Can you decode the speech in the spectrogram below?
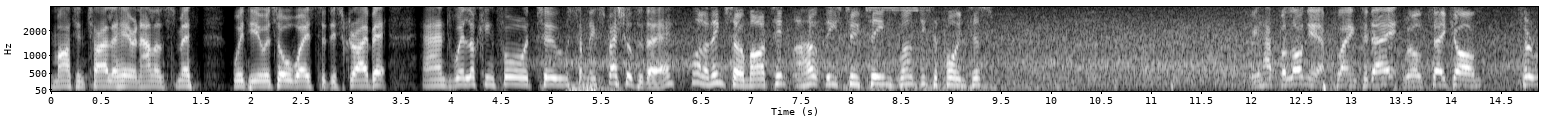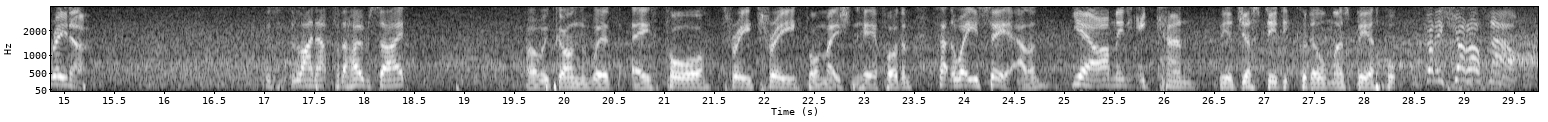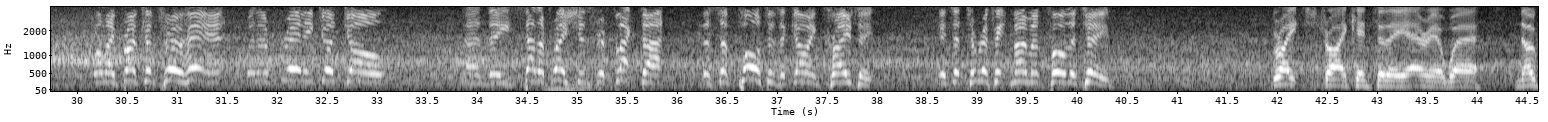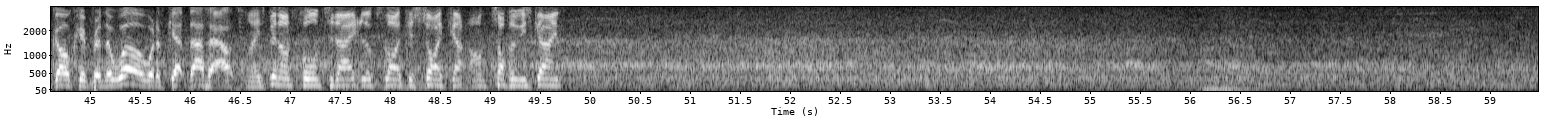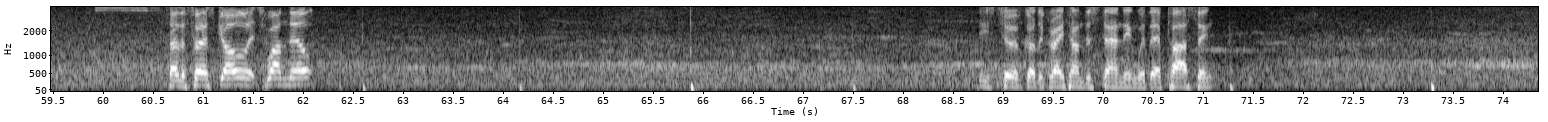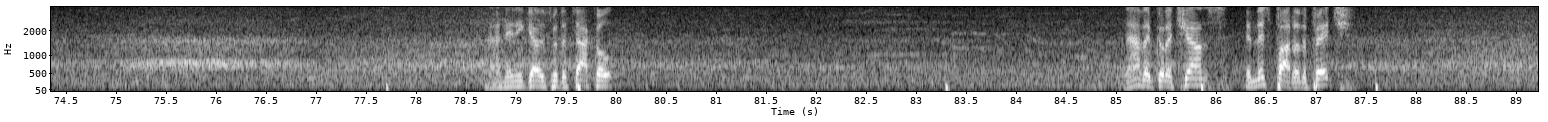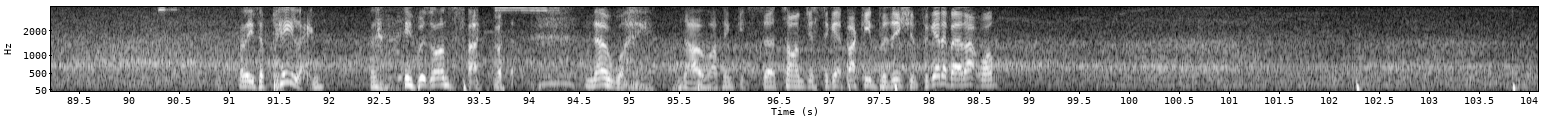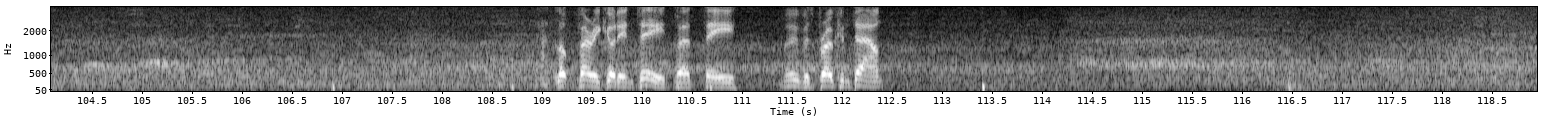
Martin Tyler here and Alan Smith with you as always to describe it. And we're looking forward to something special today. Eh? Well, I think so, Martin. I hope these two teams won't disappoint us. We have Bologna playing today. We'll take on Torino. This is the lineup for the home side. Well, we've gone with a 4-3-3 formation here for them. Is that the way you see it, Alan? Yeah, I mean, it can be adjusted. It could almost be a foot. He's got his shot off now. Well, they've broken through here with a really good goal. And the celebrations reflect that. The supporters are going crazy. It's a terrific moment for the team. Great strike into the area where no goalkeeper in the world would have kept that out. Well, he's been on form today. It looks like a striker on top of his game. So the first goal, it's 1-0. These two have got a great understanding with their passing. And in he goes with the tackle. Now they've got a chance in this part of the pitch. Well, he's appealing. he was onside, but no way. No, I think it's uh, time just to get back in position. Forget about that one. That looked very good indeed, but the move has broken down.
